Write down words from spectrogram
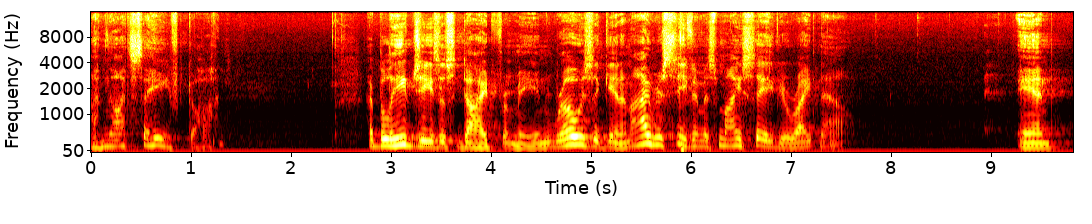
I'm not saved, God. I believe Jesus died for me and rose again, and I receive him as my Savior right now. And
